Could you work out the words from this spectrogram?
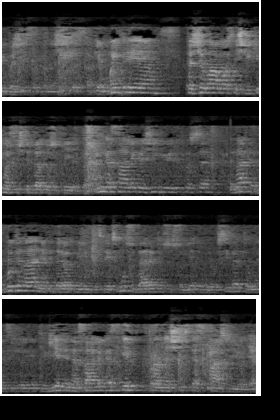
pripažįsta pranašystės apie Maitrėją. Tašilamos išvykimas iš Tibeto suteikia ypatingą sąlygą žygiui rytuose. Na, būtina netidėliotinai imtis veiksmų suderinti su sovietų vyriausybė, pilnai atsižvelgiant į vietinės sąlygas ir pranašystės Azijoje.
